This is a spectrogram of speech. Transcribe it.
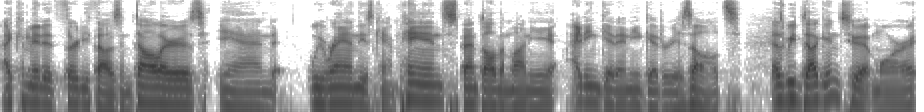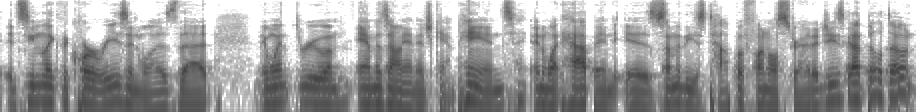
I committed $30,000 and we ran these campaigns, spent all the money. I didn't get any good results. As we dug into it more, it seemed like the core reason was that it went through um, Amazon managed campaigns, and what happened is some of these top of funnel strategies got built out,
